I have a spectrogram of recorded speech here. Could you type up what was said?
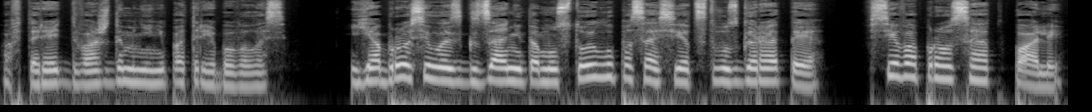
Повторять дважды мне не потребовалось. Я бросилась к занятому стойлу по соседству с Гарате. Все вопросы отпали.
